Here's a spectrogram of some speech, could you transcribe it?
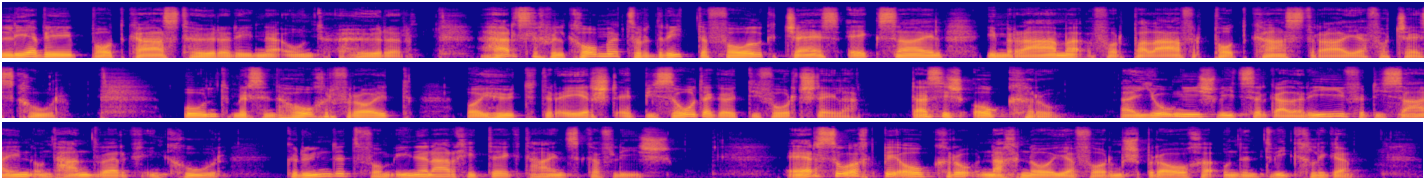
Liebe Podcast-Hörerinnen und Hörer, herzlich willkommen zur dritten Folge Jazz Exile im Rahmen der Palaver Podcast-Reihe von Jazz Kur. Und wir sind hoch erfreut, euch heute der erste Episodengötti vorzustellen. Das ist Okro, eine junge Schweizer Galerie für Design und Handwerk in Chur, gegründet vom Innenarchitekt Heinz Kaflisch. Er sucht bei Okro nach neuen Formsprachen und Entwicklungen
